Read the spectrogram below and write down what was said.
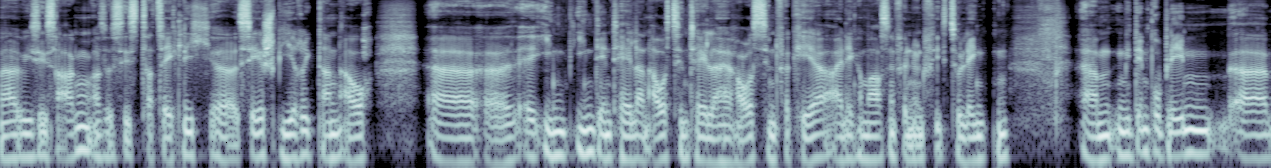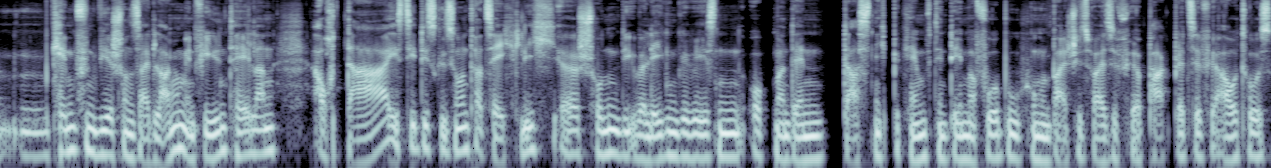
äh, wie Sie sagen. Also es ist tatsächlich äh, sehr schwierig, dann auch äh, in, in den Tälern, aus den Tälern heraus den Verkehr einigermaßen vernünftig zu lenken. Ähm, mit dem Problem äh, kämpfen wir schon seit langem in vielen Tälern. Auch da ist die Diskussion tatsächlich äh, schon die Überlegung gewesen, ob man denn das nicht bekämpft, indem er Vorbuchungen beispielsweise für Parkplätze für Autos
